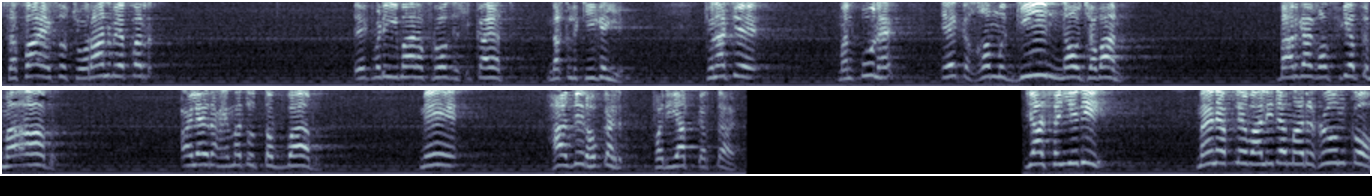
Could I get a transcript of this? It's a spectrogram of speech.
सफ़ा एक सौ चौरानवे पर एक बड़ी ईमान अफरोज शिकायत नकल की गई है। चुनाचे मनकूल है, एक गमगीन नौजवान बारगा गौसियत माब अल रहमत तवाब में हाजिर होकर फरियाद करता है। या सैदी मैंने अपने वालिदा मरहूम को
